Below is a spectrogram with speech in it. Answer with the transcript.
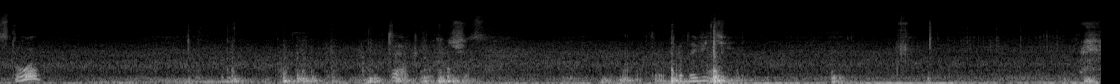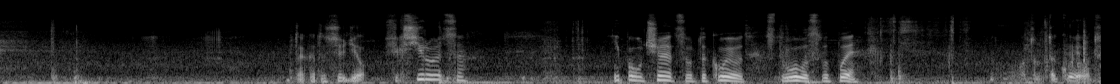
ствол. Так, сейчас надо как-то его продавить. Так это все дело фиксируется. И получается вот такой вот ствол СВП. Вот он такой вот.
